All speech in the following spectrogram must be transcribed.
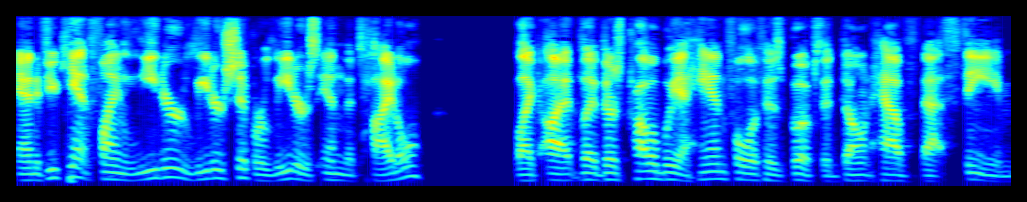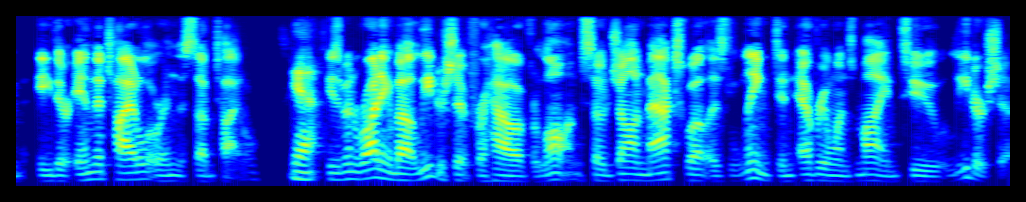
and if you can't find leader, leadership, or leaders in the title, Like I like there's probably a handful of his books that don't have that theme either in the title or in the subtitle. Yeah. He's been writing about leadership for however long. So John Maxwell is linked in everyone's mind to leadership.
